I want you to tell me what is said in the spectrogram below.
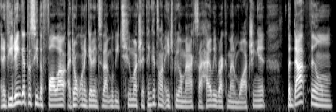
And if you didn't get to see The Fallout, I don't want to get into that movie too much. I think it's on HBO Max. I highly recommend watching it. But that film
